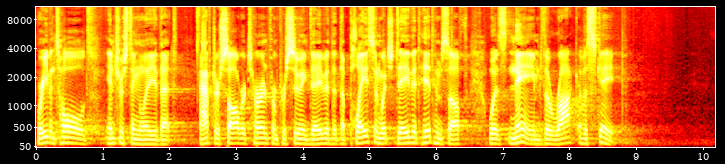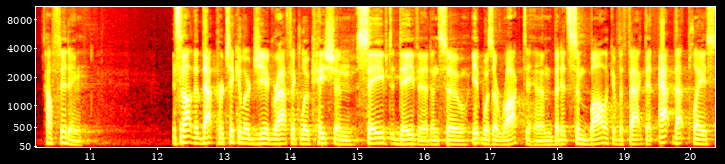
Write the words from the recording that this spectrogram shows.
We're even told, interestingly, that after Saul returned from pursuing David, that the place in which David hid himself was named the Rock of Escape. How fitting. It's not that that particular geographic location saved David, and so it was a rock to him, but it's symbolic of the fact that at that place,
